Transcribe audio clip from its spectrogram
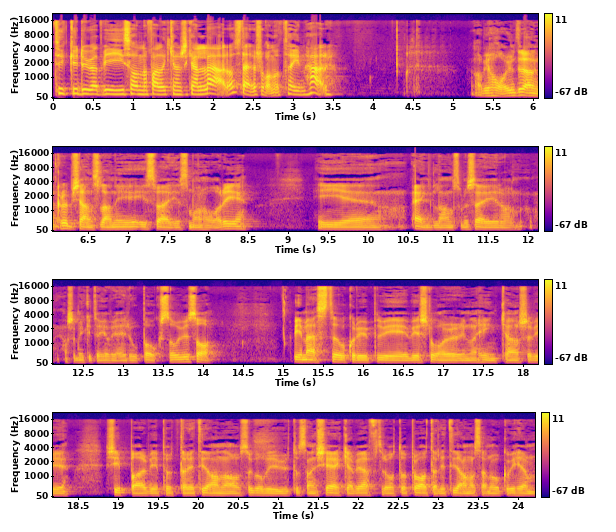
tycker du att vi i sådana fall kanske kan lära oss därifrån och ta in här? Ja, vi har ju inte den klubbkänslan i, i Sverige som man har i, i eh, England som du säger och kanske mycket i övriga Europa också och USA. Vi mest åker ut, vi, vi slår i någon hink kanske, vi chippar, vi puttar lite grann och så går vi ut och sen käkar vi efteråt och pratar lite grann och sen åker vi hem.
